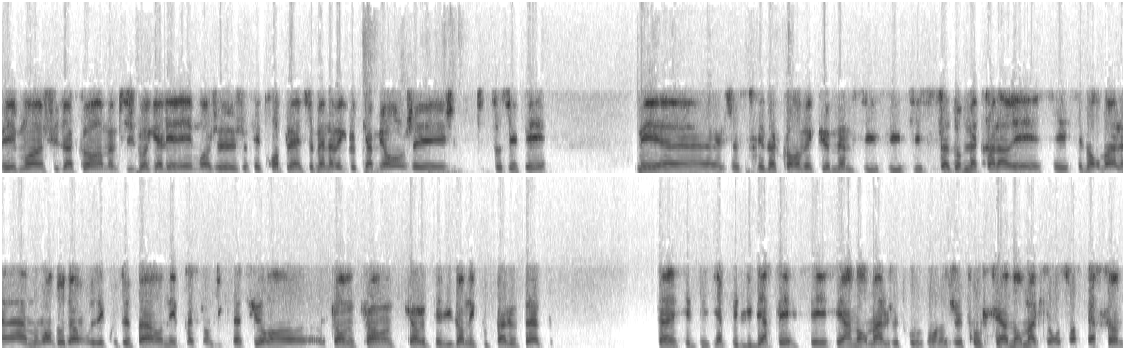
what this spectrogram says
Mais moi, je suis d'accord, même si je dois galérer. Moi, je, je fais trois pleins semaines avec le camion. J'ai une petite société. Mais euh, je serais d'accord avec eux, même si, si, si ça doit me mettre à l'arrêt. C'est c'est normal. À un moment donné, on vous écoute pas. On est presque en dictature. Euh, Quand, quand, quand le président n'écoute pas le peuple, ça, c'est- il n'y a plus de liberté. C'est c'est anormal, je trouve. Moi, je trouve que c'est anormal qu'on reçoive personne.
